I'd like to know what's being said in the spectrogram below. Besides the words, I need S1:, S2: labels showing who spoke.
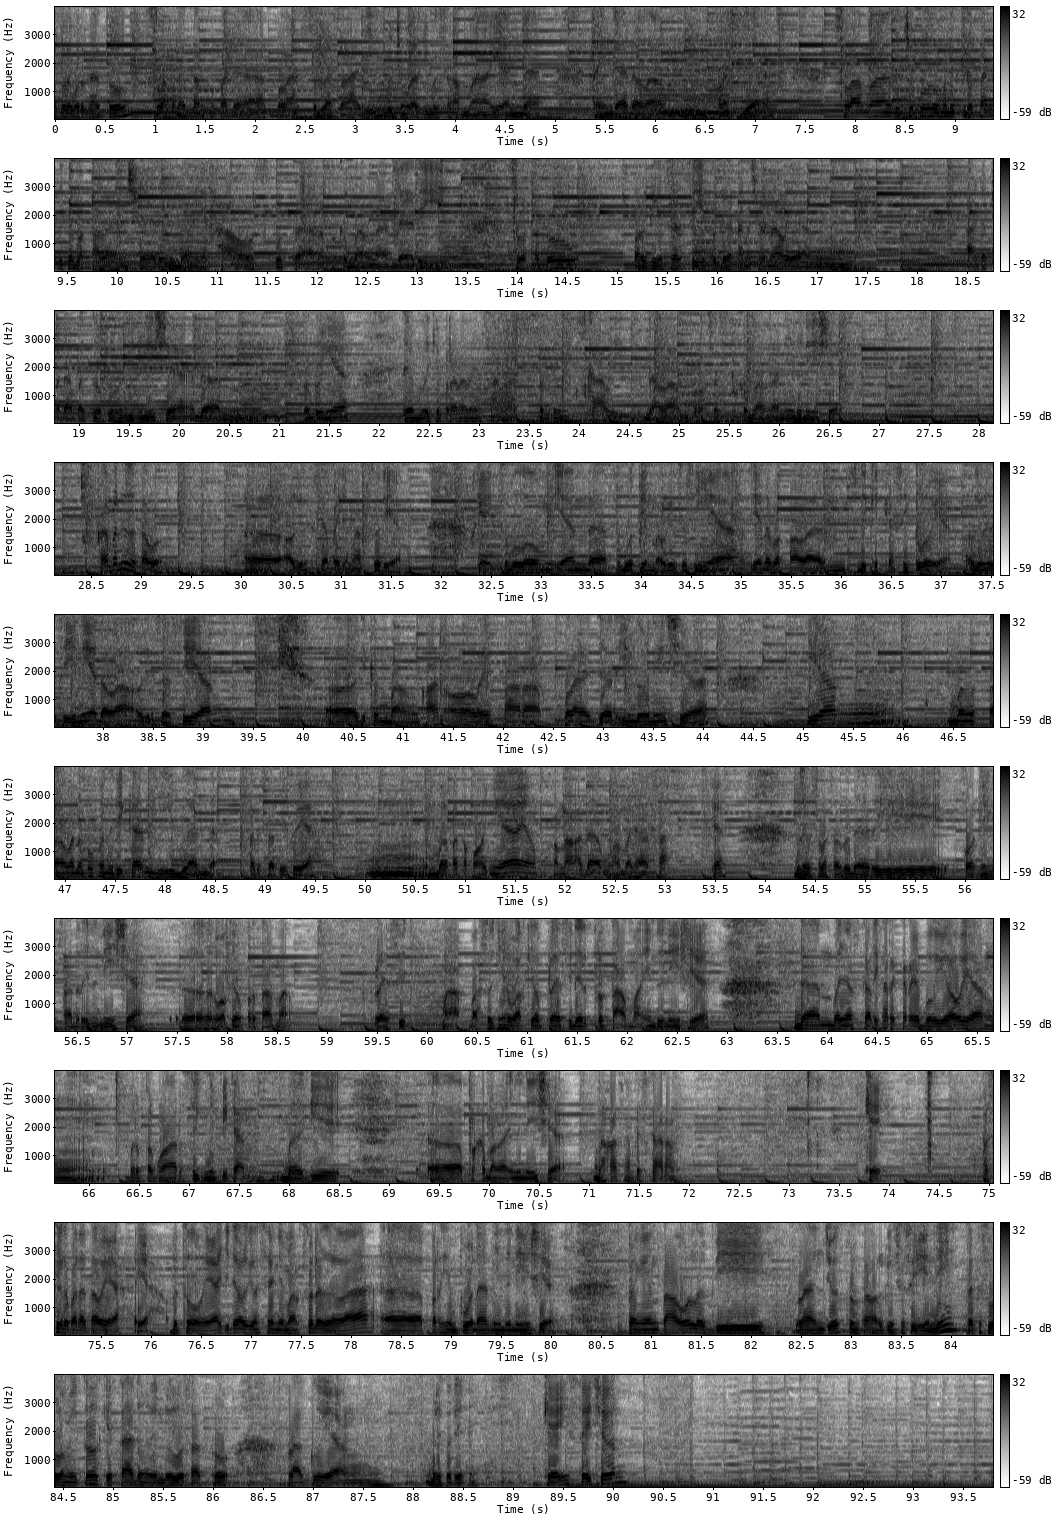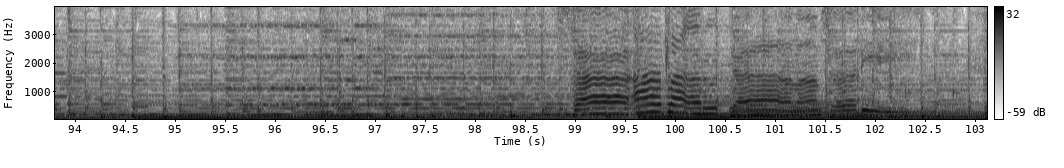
S1: warahmatullahi wabarakatuh Selamat datang kepada kelas 11 Al-Hadi Berjumpa lagi bersama Yanda Rengga dalam kelas sejarah Selama 70 menit ke depan kita bakalan sharing banyak hal seputar perkembangan dari salah satu organisasi pergerakan nasional yang ada pada abad 20 di Indonesia dan tentunya dia memiliki peranan yang sangat penting sekali dalam proses perkembangan Indonesia. Kalian pasti udah tahu uh, organisasi apa yang dimaksud ya? Oke, sebelum Yanda sebutin organisasinya, Yanda bakalan sedikit kasih clue ya. Organisasi ini adalah organisasi yang uh, dikembangkan oleh para pelajar Indonesia yang uh, menempuh pendidikan di Belanda pada saat itu ya. Hmm, beberapa tokohnya yang terkenal ada Muhammad Hatta ya. Beliau salah satu dari founding father Indonesia, uh, wakil pertama presiden maaf maksudnya wakil presiden pertama Indonesia dan banyak sekali karya-karya beliau yang berpengaruh signifikan bagi uh, perkembangan Indonesia bahkan sampai sekarang. Oke, okay. pasti udah pada tahu ya, ya betul ya. Jadi organisasi yang dimaksud adalah uh, Perhimpunan Indonesia. Pengen tahu lebih lanjut tentang organisasi ini, tapi sebelum itu kita dengerin dulu satu lagu yang berikut ini. Okay, stay tuned.
S2: Saat larut dalam sedih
